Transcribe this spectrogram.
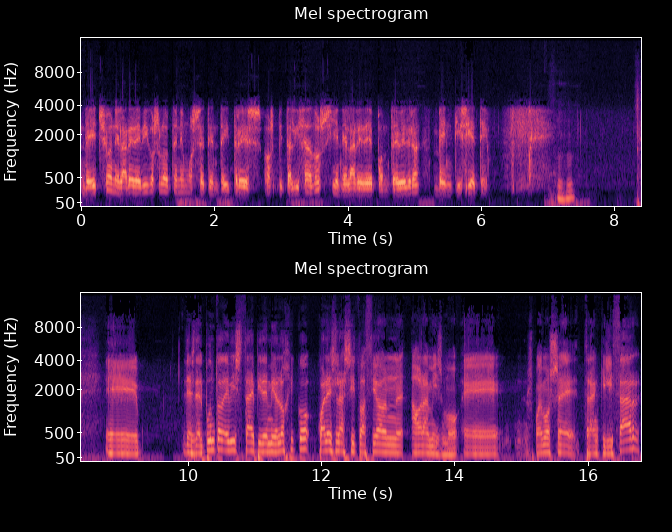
De hecho, en el área de Vigo solo tenemos 73 hospitalizados y en el área de Pontevedra 27. Eh, desde el punto de vista epidemiológico, ¿cuál es la situación ahora mismo? Eh, ¿Nos podemos eh, tranquilizar?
